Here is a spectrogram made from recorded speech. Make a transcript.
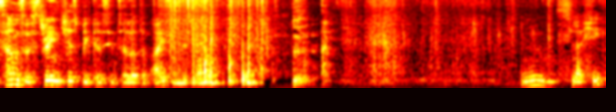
Sounds so strange just because it's a lot of ice in this one. Mm, slushy.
